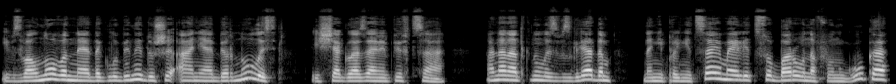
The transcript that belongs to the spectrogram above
и взволнованная до глубины души Аня обернулась, ища глазами певца, она наткнулась взглядом на непроницаемое лицо барона фон Гука,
